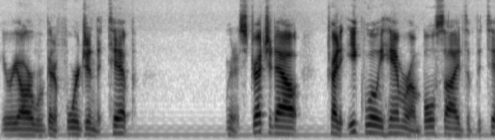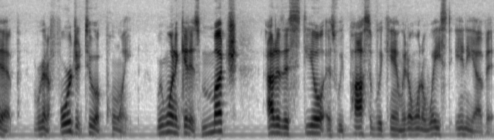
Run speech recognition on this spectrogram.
Here we are. We're going to forge in the tip. We're going to stretch it out, try to equally hammer on both sides of the tip. We're going to forge it to a point. We want to get as much out of this steel as we possibly can. We don't want to waste any of it.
